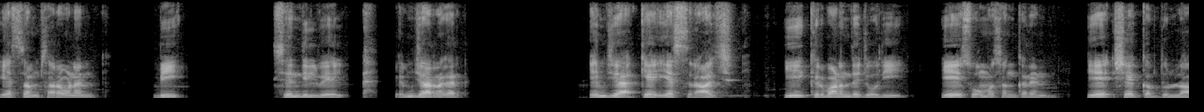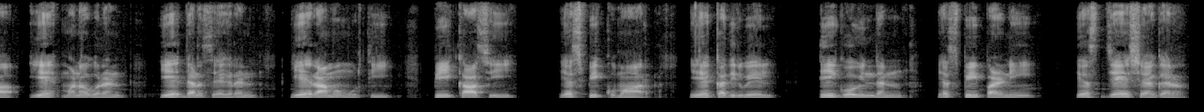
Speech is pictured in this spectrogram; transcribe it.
S. M. Saravanan P. Senthilvel MGR Nagar MGR K. S. Raj E. Kirupananda Jothi A. Somasankaran A. Sheik Abdullah A. Manoharan A. Dhanasekaran A. Ramamoorthy P. Kasi SP Kumar A. Kathirvel T. Govindan SP Palani S. Jayasekar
